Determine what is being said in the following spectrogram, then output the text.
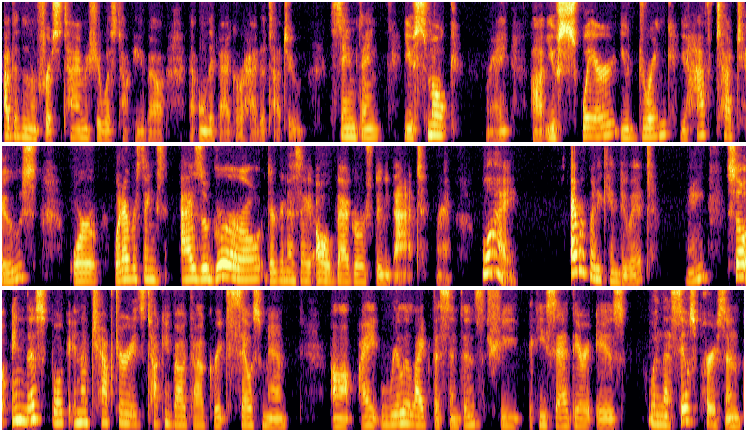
Other than the first time she was talking about that only bad girl had a tattoo. Same thing. You smoke, right? Uh, you swear, you drink, you have tattoos, or whatever things. As a girl, they're gonna say, "Oh, bad girls do that," right? Why? Everybody can do it, right? So in this book, in a chapter, it's talking about a great salesman. Uh, I really like the sentence. She he said there is when the salesperson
